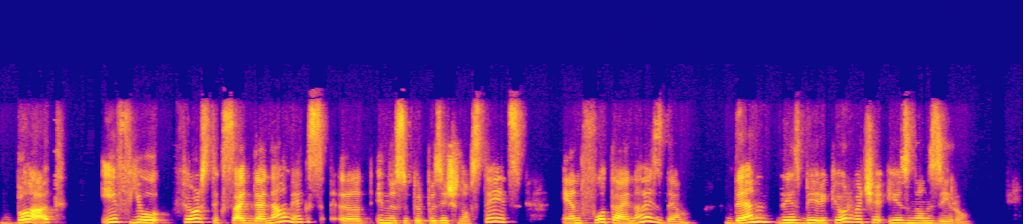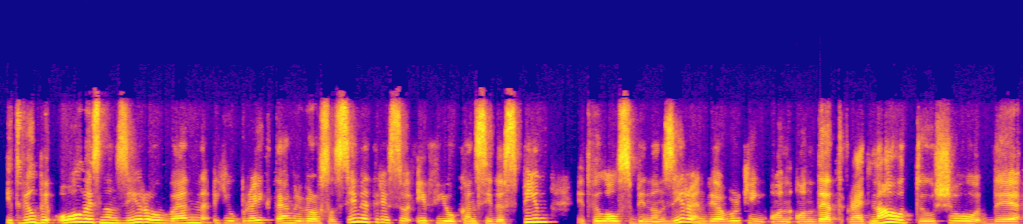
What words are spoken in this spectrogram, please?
But if you first excite dynamics uh, in a superposition of states and photoionize them, then this Berry curvature is non-zero it will be always non-zero when you break time reversal symmetry. So if you consider spin, it will also be non-zero. And we are working on, on that right now to show the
